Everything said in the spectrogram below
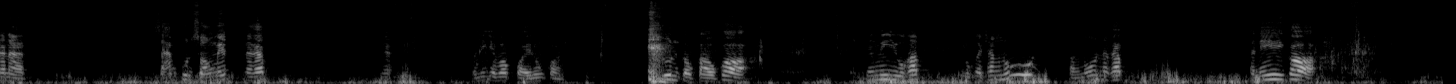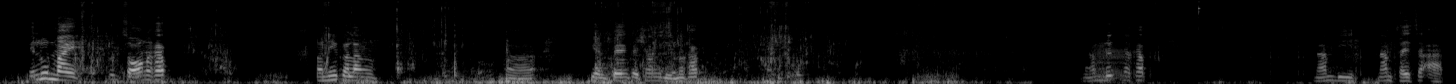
ขนาดสามคูณสองเมตรนะครับเนี่ยวันนี้จะมาปล่อยลงก่อน รุ่นเก่าๆก็ ยังมีอยู่ครับ อยู่กระชังนู้นฝั่งนู้นนะครับ อันนี้ก็ เป็นรุ่นใหม่รุ่นสองนะครับ ตอนนี้กำลังเปลี่ยนแปลงกระชังอยู่นะครับ น้ำลึกนะครับ น้ำดีน้ำใสสะอาด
